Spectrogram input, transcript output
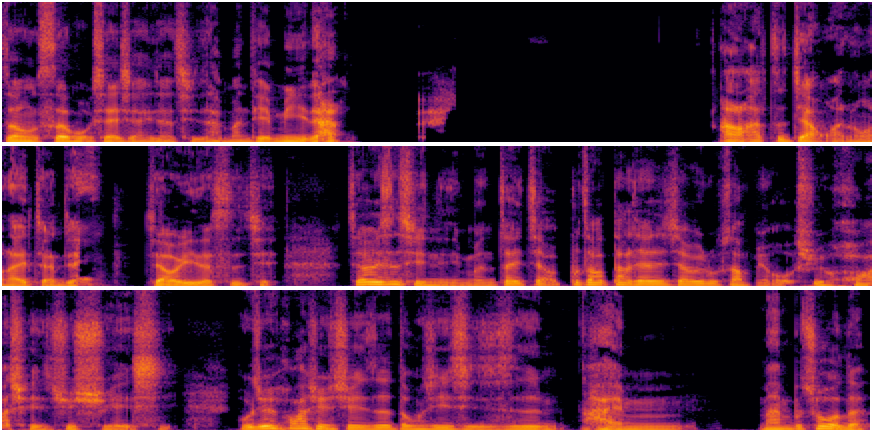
这种生活现在想一想，其实还蛮甜蜜的。好了，这讲完了，我来讲讲交易的事情。交易事情，你们在教，不知道大家在交易路上没有去花钱去学习？我觉得花钱学习这东西其实是还蛮不错的。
